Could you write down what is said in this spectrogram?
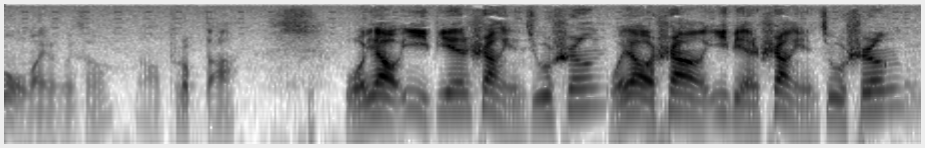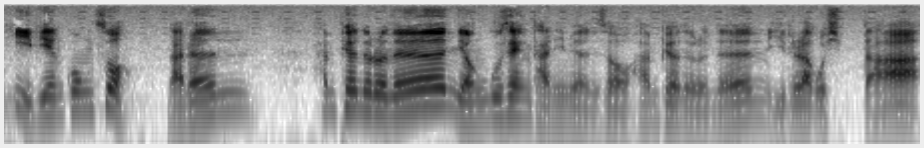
까 흠모 막 이런 거에서 어, 부럽다. 我要一边上研究生我要上一边上研究生一边工作 나는 한편으로는 연구생 다니면서 한편으로는 일을 하고 싶다.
